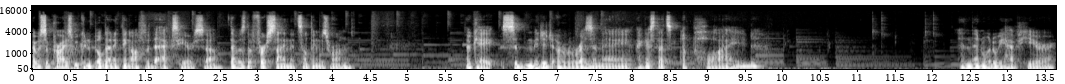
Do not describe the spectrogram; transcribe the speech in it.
I was surprised we couldn't build anything off of the X here, so that was the first sign that something was wrong. Okay, submitted a resume. I guess that's applied. And then what do we have here?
